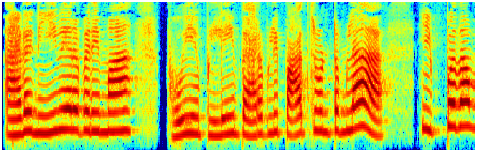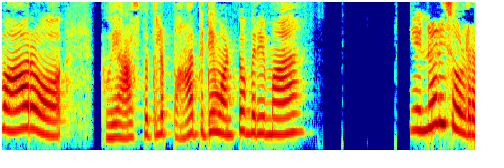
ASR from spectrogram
அட நீ வேற பெரியம்மா. போய் என் பிள்ளையும் பேர பிள்ளையும் பார்த்துட்டு வந்துட்டோம்ல. இப்போதான் வாரோம். போய் ஆஸ்பத்திரியில் பார்த்துட்டே வந்துட்டோம் பெரியம்மா. என்னடி சொல்ற?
